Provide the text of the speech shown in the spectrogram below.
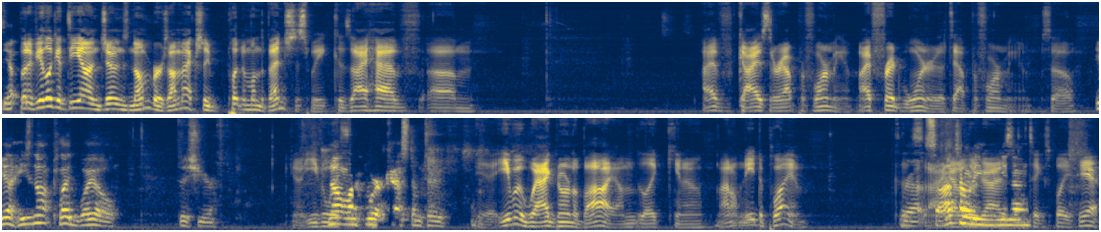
Yep. But if you look at Deion Jones' numbers, I'm actually putting him on the bench this week because I have. Um, I have guys that are outperforming him. I have Fred Warner that's outperforming him. So yeah. He's not played well this year. You know, even Not with like we're accustomed to. Yeah, even with Wagner on the bye, I'm like, you know, I don't need to play him. Right, so I got told you, guys you know- takes place. Yeah.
